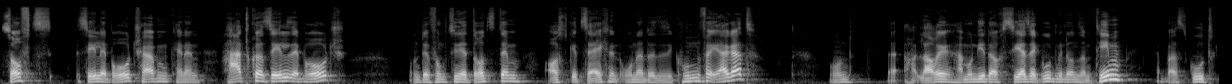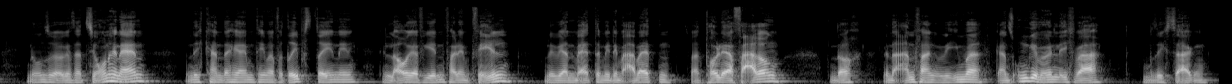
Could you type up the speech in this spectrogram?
Soft Sale Approach haben, keinen Hardcore Sales Approach. Und der funktioniert trotzdem ausgezeichnet, ohne dass er die Kunden verärgert. Und Lauri harmoniert auch sehr, sehr gut mit unserem Team. Er passt gut in unsere Organisation hinein. Und ich kann daher im Thema Vertriebstraining den Lauri auf jeden Fall empfehlen. Und wir werden weiter mit ihm arbeiten. Es war eine tolle Erfahrung. Und auch wenn der Anfang wie immer ganz ungewöhnlich war, muss ich sagen,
